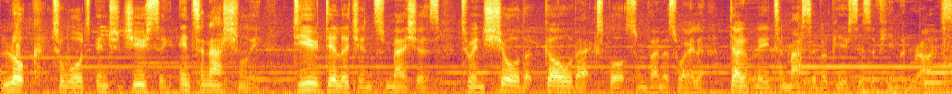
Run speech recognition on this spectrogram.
look towards introducing internationally due diligence measures to ensure that gold exports from Venezuela don't lead to massive abuses of human rights.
